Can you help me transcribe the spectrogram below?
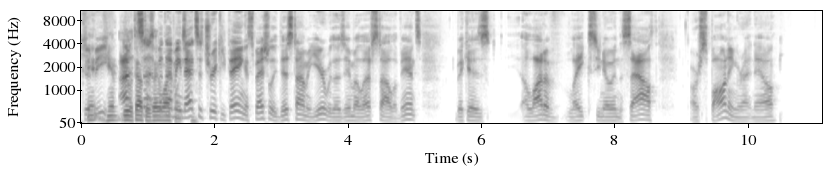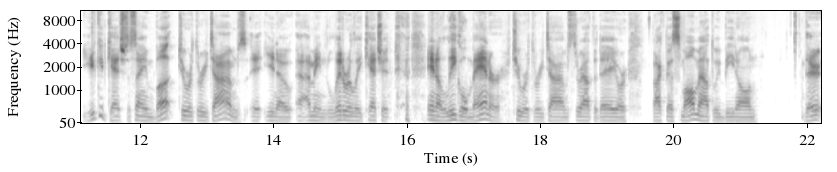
Could can't, be. You can't do without so- those but AOI I mean, points. that's a tricky thing, especially this time of year with those MLF style events, because a lot of lakes, you know, in the south are spawning right now. You could catch the same buck two or three times. It, you know, I mean, literally catch it in a legal manner two or three times throughout the day, or like the smallmouth we beat on. They're,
